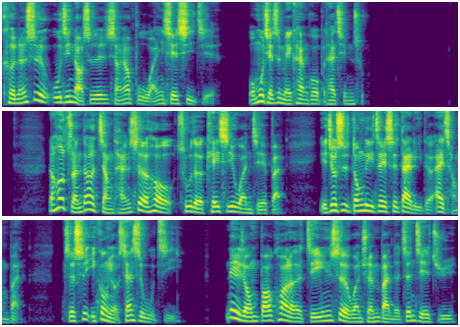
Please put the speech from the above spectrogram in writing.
可能是吴瑾老师想要补完一些细节，我目前是没看过，不太清楚。然后转到讲坛社后出的 KC 完结版，也就是东立这次代理的爱藏版，则是一共有三十五集，内容包括了集英社完全版的真结局，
